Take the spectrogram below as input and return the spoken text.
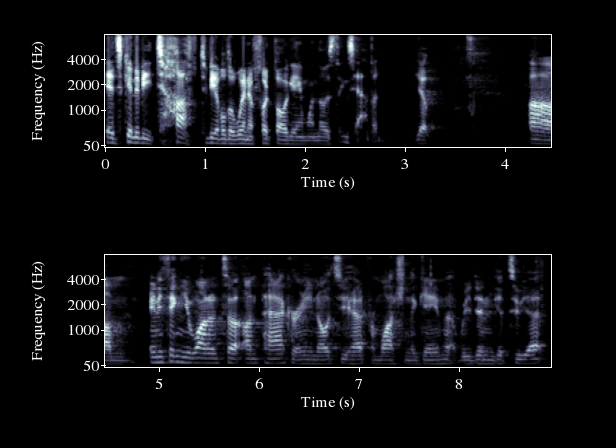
it's going to be tough to be able to win a football game when those things happen. Yep. Um, anything you wanted to unpack or any notes you had from watching the game that we didn't get to yet?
